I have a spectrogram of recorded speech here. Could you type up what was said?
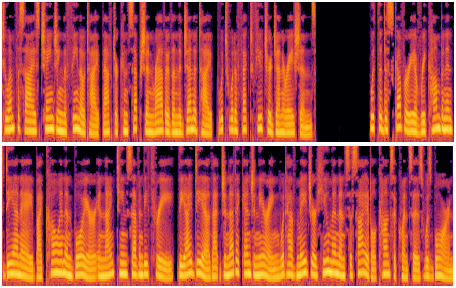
to emphasize changing the phenotype after conception rather than the genotype which would affect future generations. With the discovery of recombinant DNA by Cohen and Boyer in 1973, the idea that genetic engineering would have major human and societal consequences was born.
